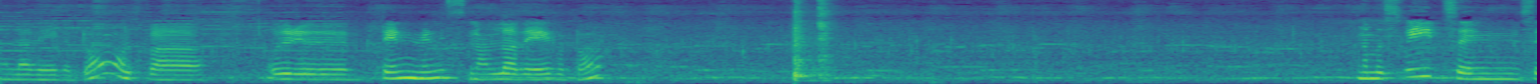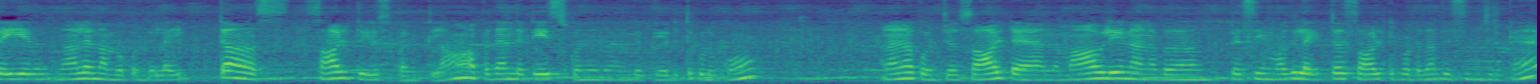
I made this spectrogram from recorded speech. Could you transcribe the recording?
நல்லா வேகட்டும். ஒரு ஒரு டென் மினிட்ஸ் நல்லா வேகட்டும். நம்ம ஸ்வீட் செய்யறதுனால நம்ம கொஞ்சம் லைட்டாக சால்ட் யூஸ் பண்ணிக்கலாம். அப்போ தான் அந்த டேஸ்ட் கொஞ்சம் நம்மளுக்கு எடுத்து கொடுக்கும். அதனால் கொஞ்சம் சால்ட்டை அந்த மாவுலேயே நான் பிசையும் போது லைட்டாக சால்ட் போட்டு தான் பிசைஞ்சிருக்கேன்.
